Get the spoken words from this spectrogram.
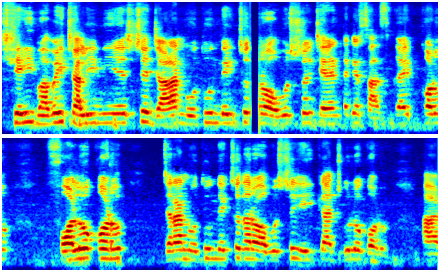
সেইভাবেই চালিয়ে নিয়ে এসছে। যারা নতুন দেখছ তারা অবশ্যই চ্যানেলটাকে সাবস্ক্রাইব করো ফলো করো। যারা নতুন দেখছ তারা অবশ্যই এই কাজগুলো করো। আর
